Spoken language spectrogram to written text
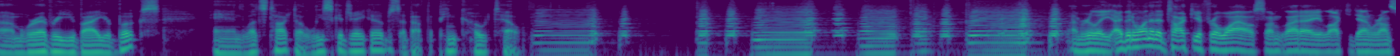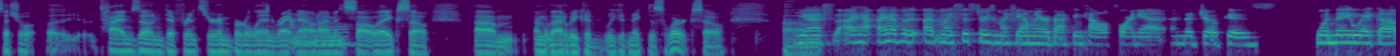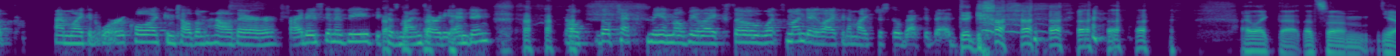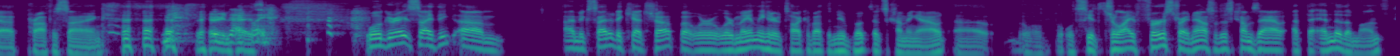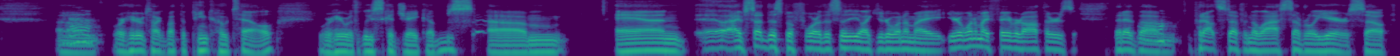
um, wherever you buy your books. And let's talk to Liska Jacobs about The Pink Hotel. I'm really, I've been wanting to talk to you for a while, so I'm glad I locked you down. We're on such a, a time zone difference. You're in Berlin right now, and I'm in Salt Lake, so um, I'm glad we could we could make this work. So um, yes, I ha- I have a uh, my sisters and my family are back in California, and the joke is when they wake up, I'm like an oracle. I can tell them how their Friday's going to be because mine's already ending. They'll they'll text me and they'll be like, "So what's Monday like?" And I'm like, "Just go back to bed." I like that. That's um yeah, prophesying. Very exactly. nice. Well, great. So I think um I'm excited to catch up, but we're we're mainly here to talk about the new book that's coming out. Uh, well, let's see, it's July 1st right now, so this comes out at the end of the month. Um. We're here to talk about the Pink Hotel. We're here with Liska Jacobs. Um, and uh, I've said this before. This is like you're one of my you're one of my favorite authors that have um, put out stuff in the last several years. So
